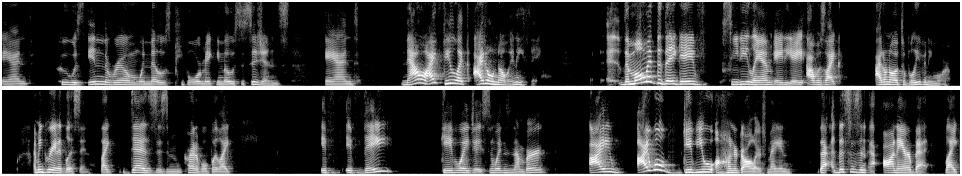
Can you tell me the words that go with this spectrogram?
and who was in the room when those people were making those decisions. And now i feel like i don't know anything. Eh, the moment that they gave CeeDee Lamb 88 i was like i don't know what to believe anymore. I mean, granted, listen, like Dez is incredible, but like if if they gave away Jason Witten's number, I I will give you a hundred dollars, Megan. That this is an on air bet. Like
